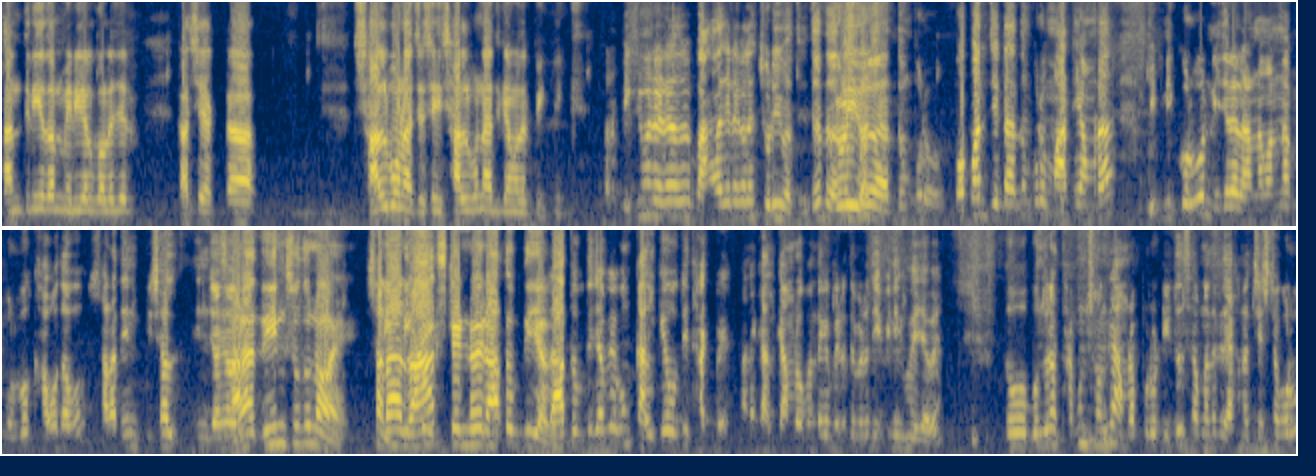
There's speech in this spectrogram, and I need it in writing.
শান্তিনিকেতন মেডিকেল কলেজের কাছে একটা শালবন আছে। সেই শালবনে আজকে আমাদের পিকনিক। মানে পিকনিক মানে এটা বাংলা যেটা বলে চড়ুইভাতি তাই তো? একদম পুরো প্রপার যেটা একদম পুরো মাঠে আমরা পিকনিক করব নিজেরা রান্না বান্না করব খাব দাবো সারাদিন বিশাল এনজয় হবে। সারা দিন শুধু নয় সারা রাত। এক্সটেন্ড হয়ে রাত অব্দি যাবে। রাত অবধি যাবে এবং কালকে অবধি থাকবে। মানে কালকে আমরা ওখান থেকে বেরোতে বেরোতে ইভিনিং হয়ে যাবে। তো বন্ধুরা থাকুন সঙ্গে। আমরা পুরো ডিটেলস আপনাদের দেখানোর চেষ্টা করব।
